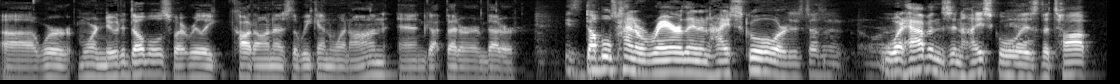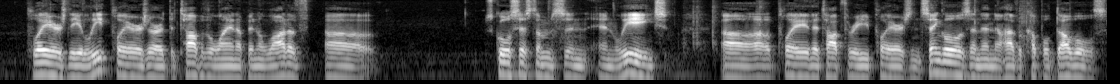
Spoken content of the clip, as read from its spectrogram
uh, were more new to doubles, but really caught on as the weekend went on and got better and better. Is doubles kind of rare then in high school, or just doesn't? Or, What happens in high school Yeah. is the top players, the elite players, are at the top of the lineup in a lot of uh, school systems and, and leagues. Uh, play the top three players in singles, and then they'll have a couple doubles.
